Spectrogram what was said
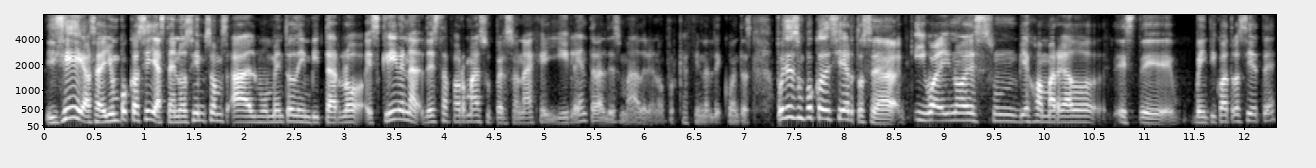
Y sí, o sea, y un poco así, hasta en Los Simpsons al momento de invitarlo, escriben a- de esta forma a su personaje y le entra al desmadre, ¿no? Porque a final de cuentas, pues es un poco de cierto, o sea, igual no es un viejo amargado, este, 24/7,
